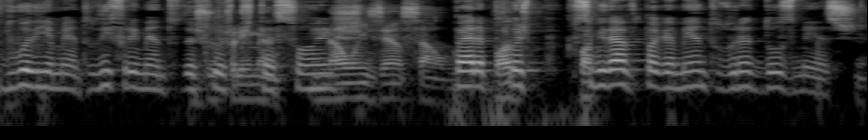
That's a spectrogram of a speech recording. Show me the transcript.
do adiamento, do diferimento das suas prestações. Não isenção. Para pode, depois pode, possibilidade de pagamento durante 12 meses. Uhum.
